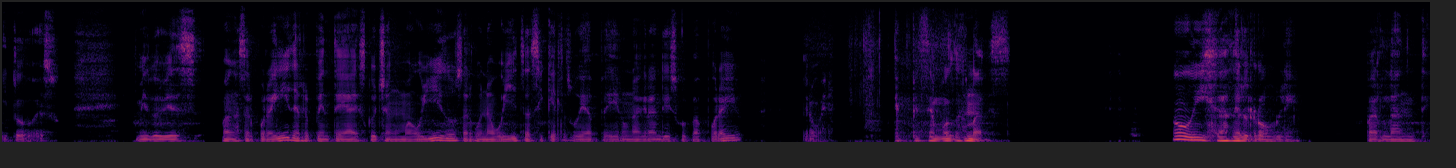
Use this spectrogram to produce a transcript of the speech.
y todo eso. Mis bebés van a estar por ahí, de repente escuchan maullidos, alguna huellita, así que les voy a pedir una gran disculpa por ello. Pero bueno, empecemos de una vez. Oh hija del roble, parlante,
